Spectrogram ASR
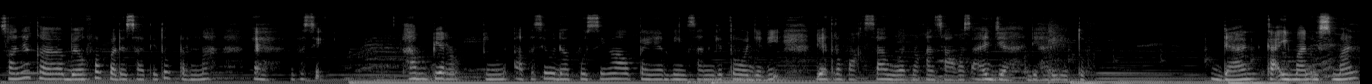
Soalnya ke Belfort pada saat itu pernah eh apa sih? Hampir ping, apa sih udah pusing lah pengen pingsan gitu. Jadi dia terpaksa buat makan saus aja di hari itu. Dan Kak Iman Usman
